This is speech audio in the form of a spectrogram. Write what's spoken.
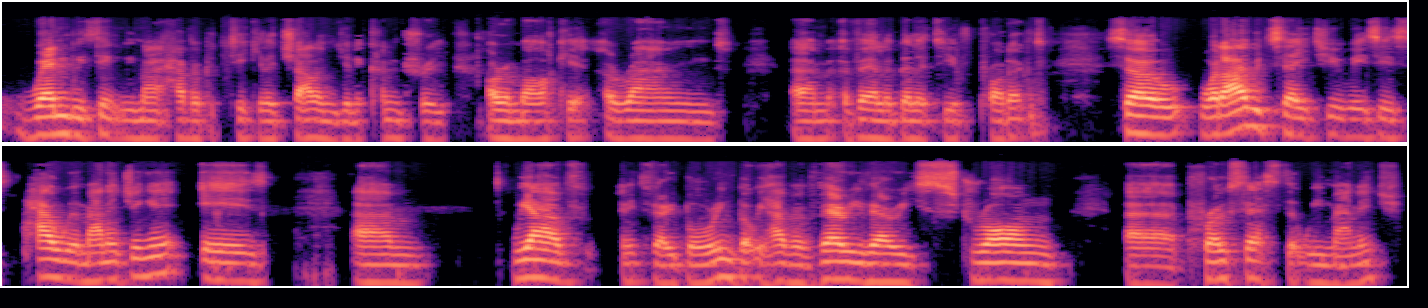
when we think we might have a particular challenge in a country or a market around um, availability of product. So what I would say to you is, is how we're managing it is um, we have, and it's very boring, but we have a very, very strong uh, process that we manage.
